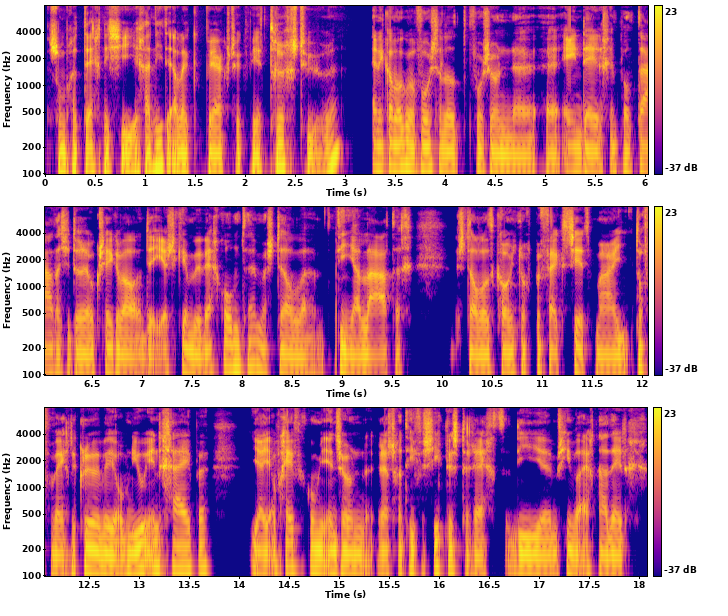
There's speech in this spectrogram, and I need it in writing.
sommige technici, je gaat niet elk werkstuk weer terugsturen. En ik kan me ook wel voorstellen dat voor zo'n uh, eendelig implantaat, als je er ook zeker wel de eerste keer mee wegkomt, hè, maar stel uh, tien jaar later, stel dat het kroontje nog perfect zit, maar toch vanwege de kleur wil je opnieuw ingrijpen. Ja, op een gegeven moment kom je in zo'n restauratieve cyclus terecht, die misschien wel echt nadelig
